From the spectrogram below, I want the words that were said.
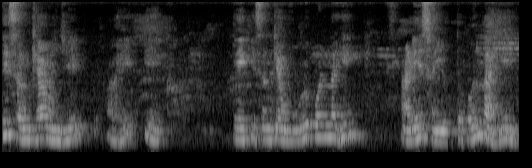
ती संख्या म्हणजे आहे एक. एक ही संख्या मूळ पण नाही आणि संयुक्त पण नाही.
